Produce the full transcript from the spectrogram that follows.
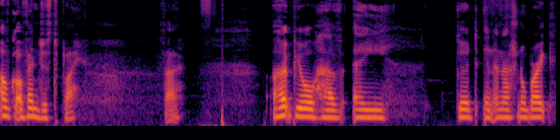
I've got Avengers to play. So, I hope you all have a good international break,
